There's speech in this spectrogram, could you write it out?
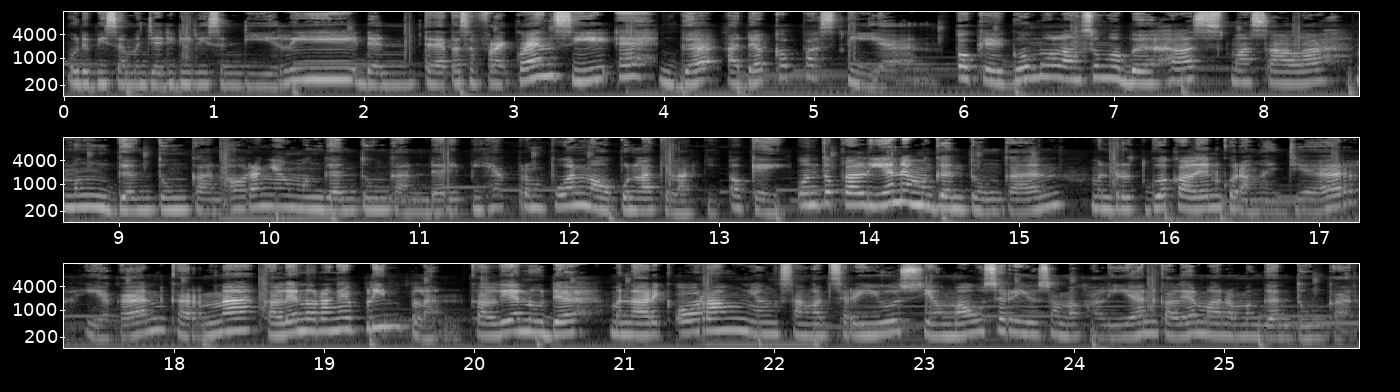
udah bisa menjadi diri sendiri, dan ternyata sefrekuensi, eh nggak ada kepastian. Oke, gue mau langsung ngebahas masalah menggantungkan, orang yang menggantungkan dari pihak perempuan maupun laki-laki. Oke, untuk kalian yang menggantungkan, menurut gue kalian kurang ajar, ya kan? Karena kalian orangnya pelin-pelan. Kalian udah menarik orang yang sangat serius, yang mau serius sama kalian, kalian marah menggantungkan.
